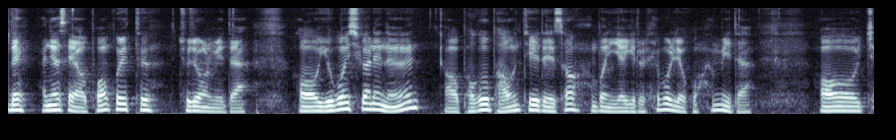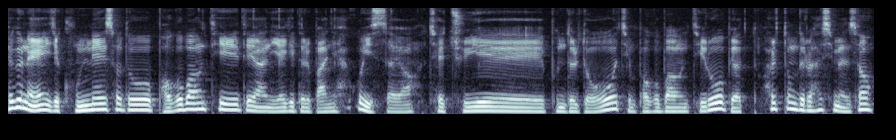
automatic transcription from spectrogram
네 안녕하세요. 보안포인트 조정호입니다. 어, 이번 시간에는 어, bug bounty에 대해서 한번 이야기를 해보려고 합니다 어, 최근에 이제 국내에서도 bug bounty에 대한 이야기들을 많이 하고 있어요. 제 주위의 분들도 지금 bug bounty로 몇 활동들을 하시면서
